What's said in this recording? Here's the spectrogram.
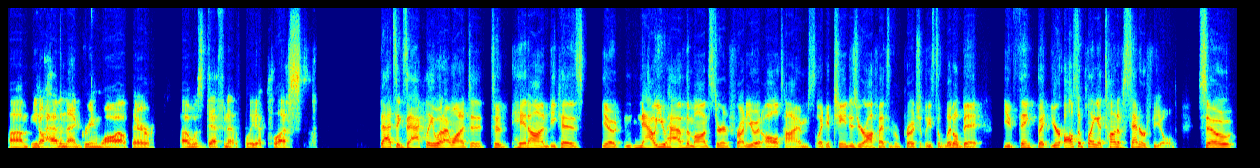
um, you know, having that green wall out there uh, was definitely a plus. That's exactly what I wanted to to hit on because you know now you have the monster in front of you at all times. Like it changes your offensive approach at least a little bit. You'd think, but you're also playing a ton of center field. So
